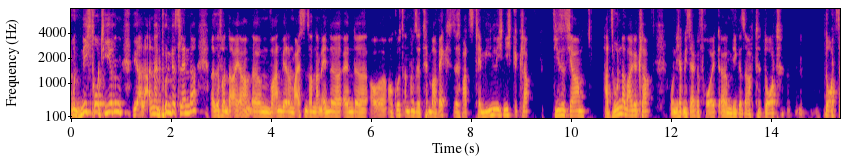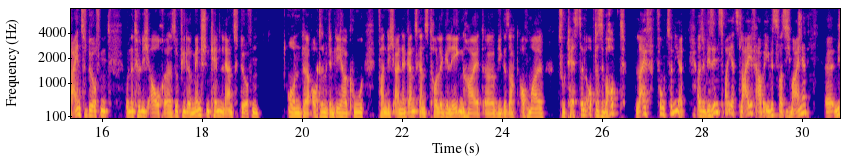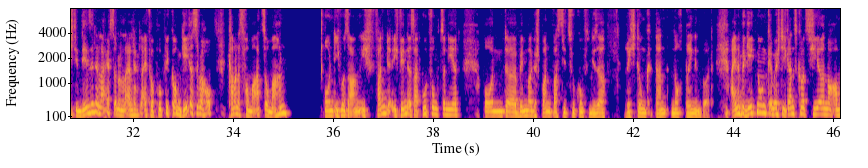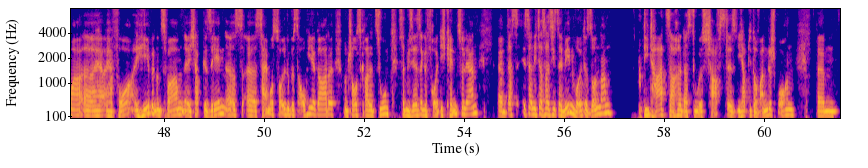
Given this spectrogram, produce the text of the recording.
und nicht rotieren wie alle anderen Bundesländer. Also von daher ähm, waren wir dann meistens dann am Ende Ende August, Anfang September weg. Das hat terminlich nicht geklappt. Dieses Jahr hat wunderbar geklappt und ich habe mich sehr gefreut, ähm, wie gesagt, dort dort sein zu dürfen und natürlich auch äh, so viele Menschen kennenlernen zu dürfen und äh, auch das mit dem DHQ fand ich eine ganz, ganz tolle Gelegenheit, äh, wie gesagt, auch mal zu testen, ob das überhaupt live funktioniert. Also wir sind zwar jetzt live, aber ihr wisst, was ich meine. Äh, nicht in dem Sinne live, sondern live, live vor Publikum. Geht das überhaupt? Kann man das Format so machen? Und ich muss sagen, ich fand, ich finde, es hat gut funktioniert und äh, bin mal gespannt, was die Zukunft in dieser Richtung dann noch bringen wird. Eine Begegnung möchte ich ganz kurz hier noch einmal äh, her hervorheben und zwar, äh, ich habe gesehen, äh, äh Simon Soll, du bist auch hier gerade und schaust gerade zu. Es hat mich sehr, sehr gefreut, dich kennenzulernen. Äh, das ist ja nicht das, was ich jetzt erwähnen wollte, sondern die Tatsache, dass du es schaffst. Ich habe dich darauf angesprochen. Ähm,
